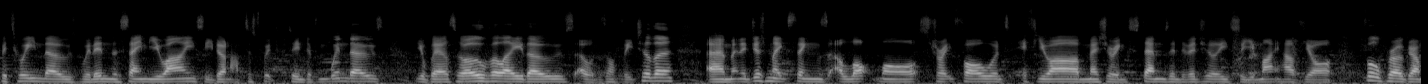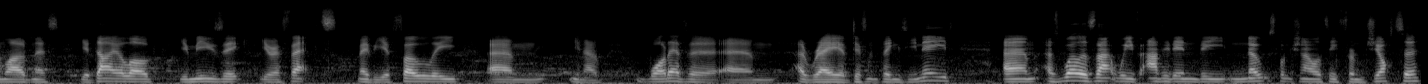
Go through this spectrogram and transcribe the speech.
between those within the same UI, so you don't have to switch between different windows. You'll be able to overlay those over the top of each other, um, and it just makes things a lot more straightforward if you are measuring stems individually. So you might have your full program loudness, your dialogue, your music, your effects, maybe your foley, um, you know, whatever um, array of different things you need. Um, as well as that, we've added in the notes functionality from Jotta.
